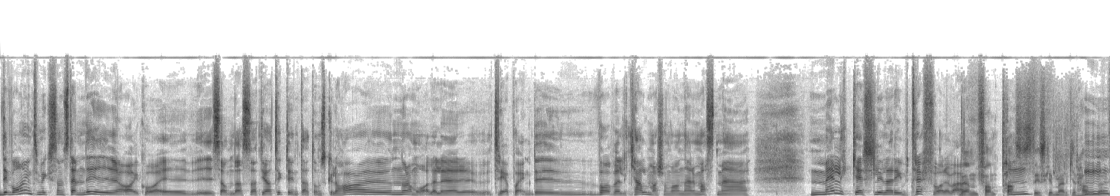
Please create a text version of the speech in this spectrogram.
det var inte mycket som stämde i AIK i, i söndags så att jag tyckte inte att de skulle ha eh, några mål eller eh, tre poäng. Det var väl Kalmar som var närmast med Melkers lilla ribbträff var det va? Den fantastiske Melker Hallberg. Mm.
